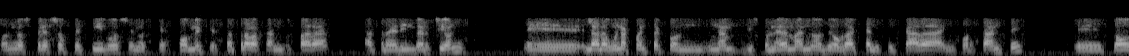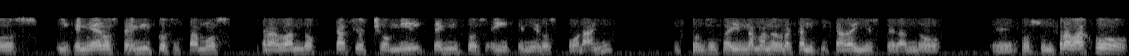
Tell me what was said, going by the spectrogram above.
son los tres objetivos en los que FOMEC está trabajando para atraer inversiones. Eh, la laguna cuenta con una disponibilidad de mano de obra calificada importante. Eh, todos ingenieros técnicos estamos graduando casi 8 mil técnicos e ingenieros por año. Entonces hay una mano de obra calificada ahí esperando eh, pues un trabajo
